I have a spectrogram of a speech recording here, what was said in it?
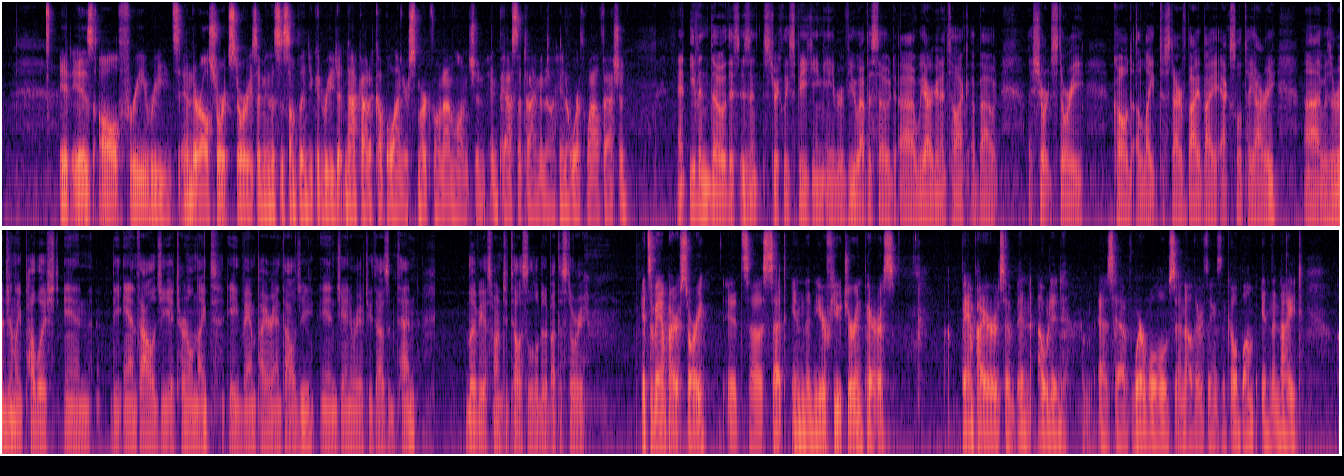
It is all free reads, and they're all short stories. I mean, this is something you could read, knock out a couple on your smartphone on lunch, and, and pass the time in a in a worthwhile fashion. And even though this isn't strictly speaking a review episode, uh, we are going to talk about a short story called "A Light to Starve By" by Axel Taiari. Uh, it was originally published in the anthology Eternal Night, a vampire anthology, in January of 2010. Livius, why don't you tell us a little bit about the story? It's a vampire story. It's uh, set in the near future in Paris. Uh, vampires have been outed, um, as have werewolves and other things that go bump in the night.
